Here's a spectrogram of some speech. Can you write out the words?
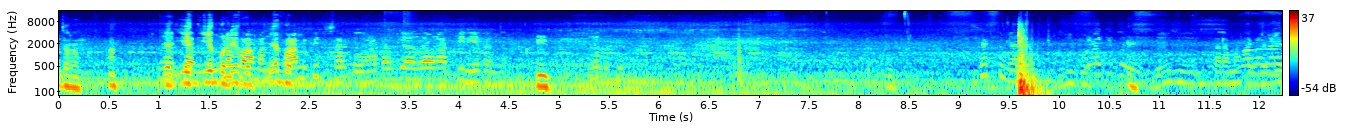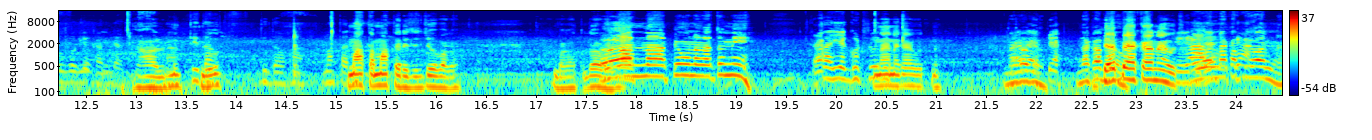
जरा हा. एक एक एक गोट, एक नको गोट, आम्हाला, एक नको. गोट. आम्ही पित सारखं आता जे- जाऊन आत पिन एखादं हम्म. नको पित. फेक तुम्ही आता. जरा म्हातारीचा जीव बघ एखादा. हा, मग तिथं बघू. तिथं हा म्हातारी. माता म्हातारीचा जीव बघा बघा तू दोघं. अण्णा पिऊ नका तुम्ही काय एक घोट नाही ना काय होत नाही नका पिऊ. नका प्या पिऊ. प्या का नाही होत अहो, नका पिऊ अण्णा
